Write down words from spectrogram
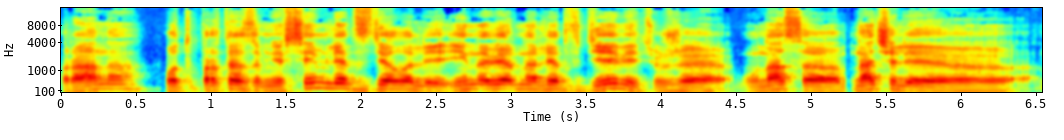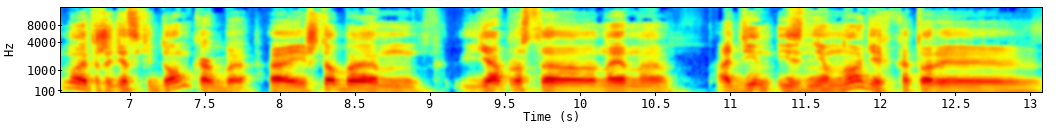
рано. Вот протезы мне в 7 лет сделали, и, наверное, лет в 9 уже у нас э, начали, э, ну, это же детский дом, как бы, и чтобы я просто, наверное, один из немногих, который,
